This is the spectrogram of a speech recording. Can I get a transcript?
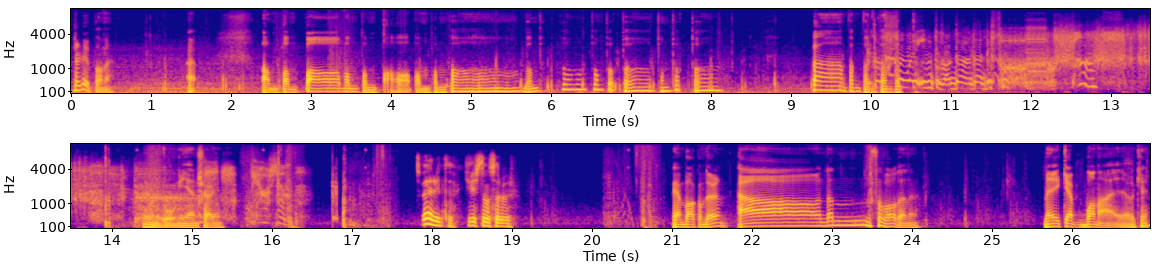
Vad håller du på med? Ja. De får inte vara döda. Det får... Fan, Nu är hon igång igen, kärringen. vi hörs sen. Tyvärr inte. Kristen server. Är han bakom dörren? Ja, den får vara där nu. Make up one eye, okej.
